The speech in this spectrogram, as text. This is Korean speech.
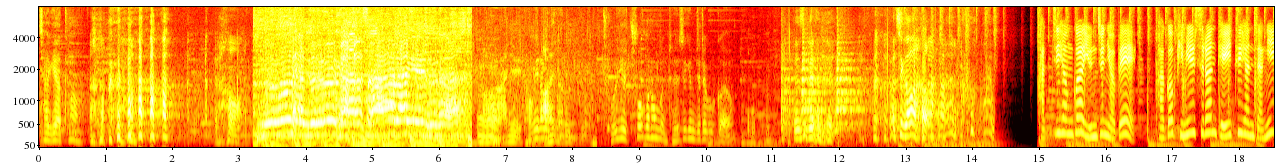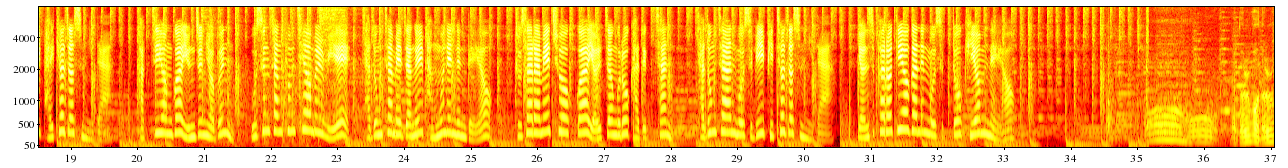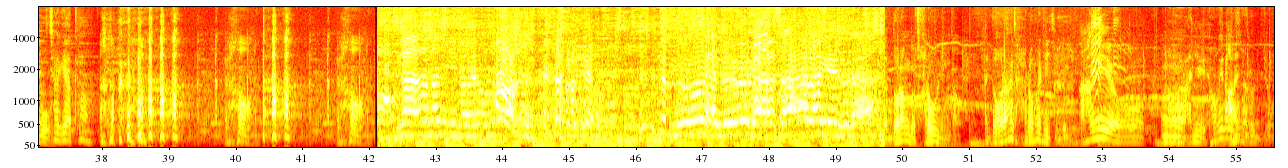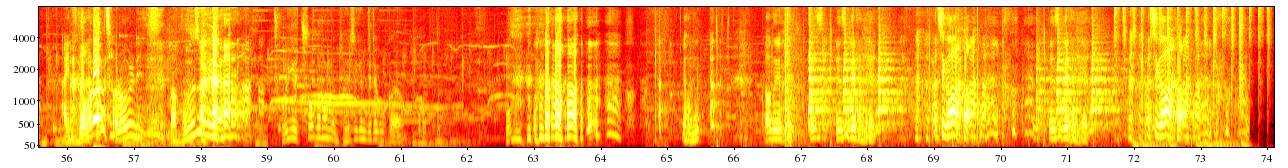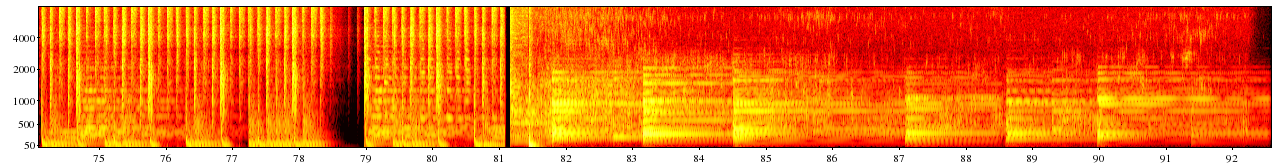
자기야 타. 누나 누나 사랑해 누나 아, 아니 형이랑 아니. 다르죠. 저희의 추억을 한번 되새김질 해볼까요? 연습해야 돼 같이 가 박지현과 윤준엽의 과거 비밀스런 데이트 현장이 밝혀졌습니다. 박지현과 윤준엽은 우승 상품 체험을 위해 자동차 매장을 방문했는데요. 두 사람의 추억과 열정으로 가득 찬 자동차 한 모습이 비춰졌습니다. 연습하러 뛰어가는 모습도 귀엽네요. 오, 야 넓어 넓어 자기야 타. 나만 믿어요 누나 누나 사랑해 누나 너랑도 잘 어울린다 아, 너랑 잘 어울리지 아니에요. 응. 아, 아니 형이랑 아니. 다르죠. 아니 너랑 잘 어울리지 아 무슨 소리야? 저희의 추억을 한번 되새김질 해볼까요? 야 뭐? 나도 연습, 연습해야 돼 같이 가 연습해야 돼 같이 가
